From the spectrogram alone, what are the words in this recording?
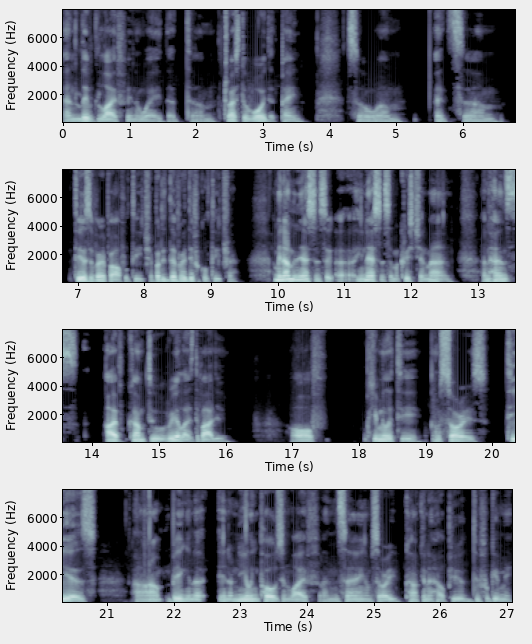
and lived life in a way that um, tries to avoid that pain. So um, it's um, is a very powerful teacher, but it's a very difficult teacher. I mean, I'm in essence, uh, in essence, I'm a Christian man, and hence I've come to realize the value of humility, I'm sorry's, tears, um, being in a in a kneeling pose in life and saying, "I'm sorry, how can I help you? Do forgive me,"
